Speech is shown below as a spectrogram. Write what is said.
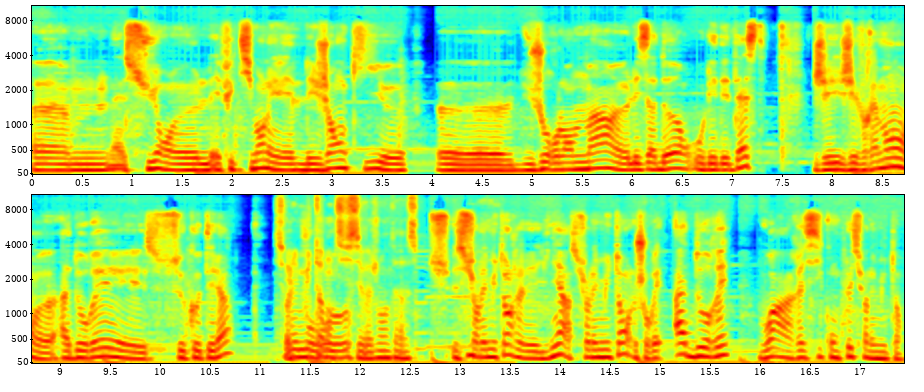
euh, sur effectivement les, les gens qui du jour au lendemain les adorent ou les détestent. J'ai vraiment adoré ce côté-là. Sur les mutants euh, aussi, c'est vachement intéressant. Sur les mutants, j'allais y venir. Sur les mutants, j'aurais adoré voir un récit complet sur les mutants.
